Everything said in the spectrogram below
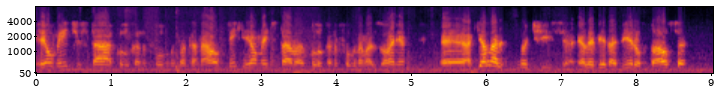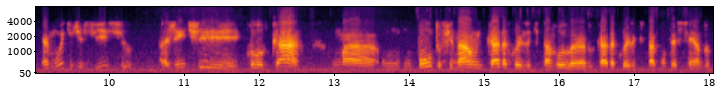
realmente está colocando fogo no Pantanal, quem que realmente estava colocando fogo na Amazônia. É, aquela notícia, ela é verdadeira ou falsa? É muito difícil a gente colocar uma, um, um ponto final em cada coisa que está rolando, cada coisa que está acontecendo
